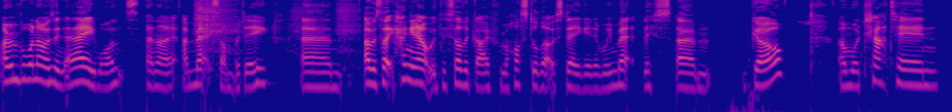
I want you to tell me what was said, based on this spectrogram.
I remember when I was in LA once and I, I met somebody. Um, I was like hanging out with this other guy from a hostel that I was staying in, and we met this um, girl, and we're chatting.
